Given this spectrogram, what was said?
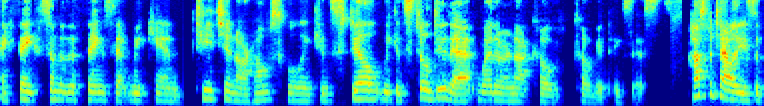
I think some of the things that we can teach in our homeschooling can still, we can still do that whether or not COVID exists. Hospitality is a,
